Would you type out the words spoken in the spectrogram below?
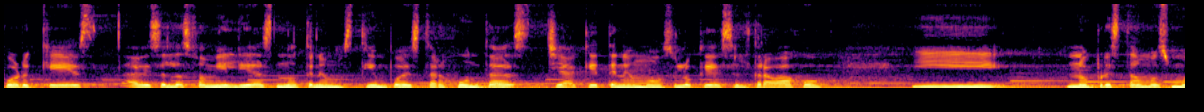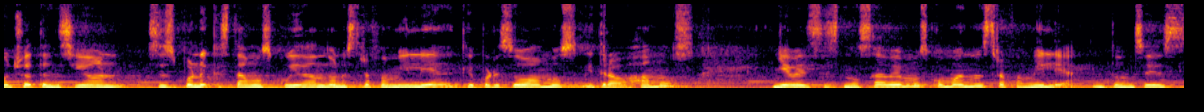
porque a veces las familias no tenemos tiempo de estar juntas ya que tenemos lo que es el trabajo y no prestamos mucha atención. Se supone que estamos cuidando a nuestra familia, que por eso vamos y trabajamos y a veces no sabemos cómo es nuestra familia. Entonces,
